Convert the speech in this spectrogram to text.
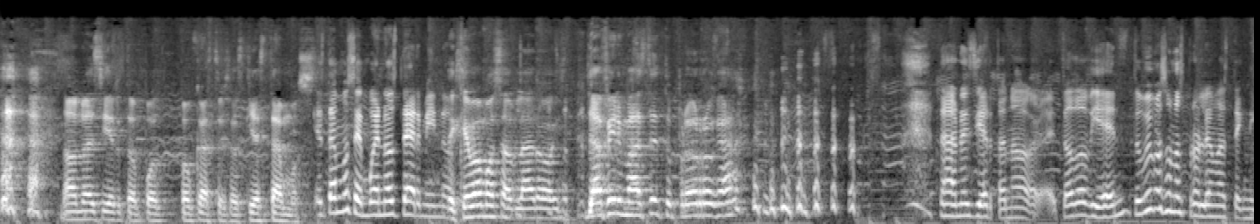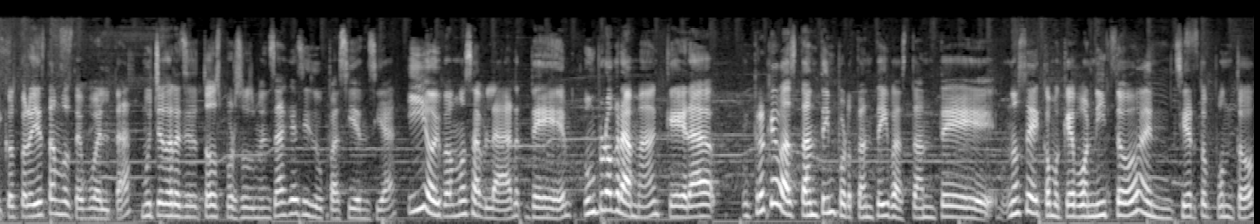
no, no es cierto, po- podcasters, aquí estamos. Estamos en buenos términos. ¿De qué vamos a hablar hoy? ¿Ya firmaste tu prórroga? No, no es cierto, no, todo bien. Tuvimos unos problemas técnicos, pero ya estamos de vuelta. Muchas gracias a todos por sus mensajes y su paciencia. Y hoy vamos a hablar de un programa que era creo que bastante importante y bastante, no sé, como que bonito en cierto punto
